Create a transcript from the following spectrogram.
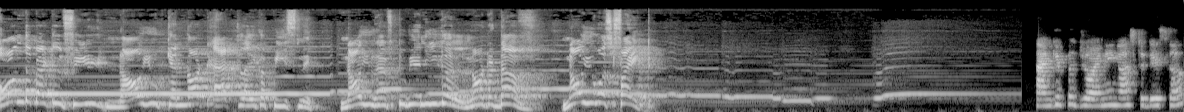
On the battlefield, now you cannot act like a peacenik. Now you have to be an eagle, not a dove. Now you must fight. Thank you for joining us today, sir.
